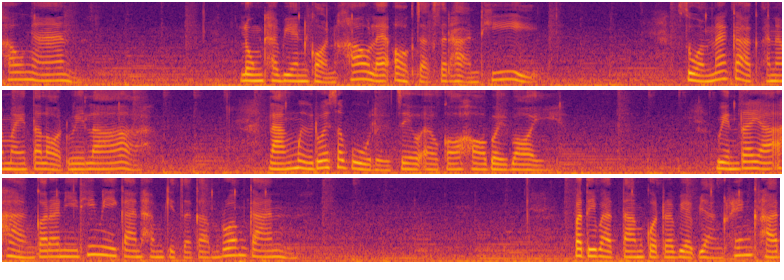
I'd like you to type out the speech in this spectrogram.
เข้างาน ลงทะเบียนก่อนเข้าและออกจากสถานที่ สวมหน้ากากอนามัยตลอดเวลา ล้างมือด้วยสบู่หรือเจลแอลกอฮอล์บ่อยๆ เว้นระยะห่างกรณีที่มีการทำกิจกรรมร่วมกัน ปฏิบัติตามกฎระเบียบอย่างเคร่งครัด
